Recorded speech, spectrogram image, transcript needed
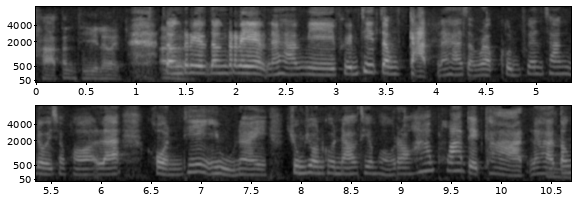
ขาดทันทีเลยเต้องรีบต้องรีบนะคะ มีพื้นที่จำกัดนะคะสำหรับคุณเพื่อนช่างโดยเฉพาะและคนที่อยู่ในชุมชนคนดาวเทียมของเราห้ามพลาดเด็ดขาดนะคะ ต้อง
